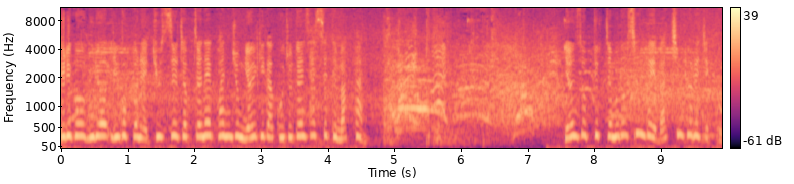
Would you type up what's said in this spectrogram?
그리고 무려 7번의 듀스 접전에 관중 열기가 고조된 4세트 막판. 연속 득점으로 승부에 마침표를 찍고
